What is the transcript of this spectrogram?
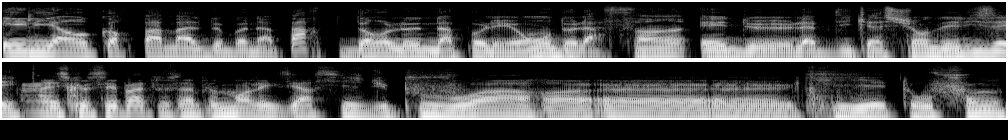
et il y a encore pas mal de Bonaparte dans le Napoléon de la fin et de l'abdication d'Élysée. Est-ce que c'est pas tout simplement l'exercice du pouvoir euh, euh, qui est au fond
